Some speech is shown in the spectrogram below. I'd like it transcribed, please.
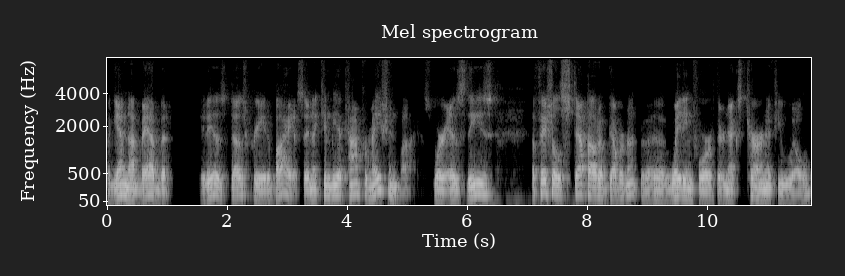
Again, not bad, but it is does create a bias, and it can be a confirmation bias. Whereas these officials step out of government, uh, waiting for their next turn, if you will,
